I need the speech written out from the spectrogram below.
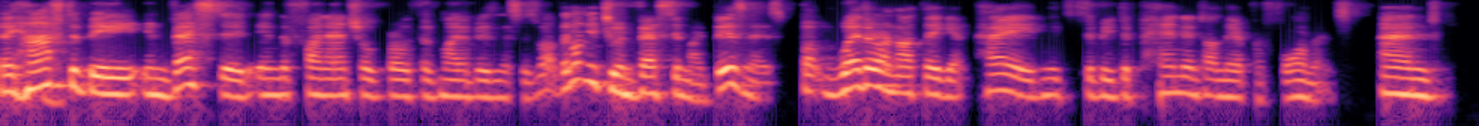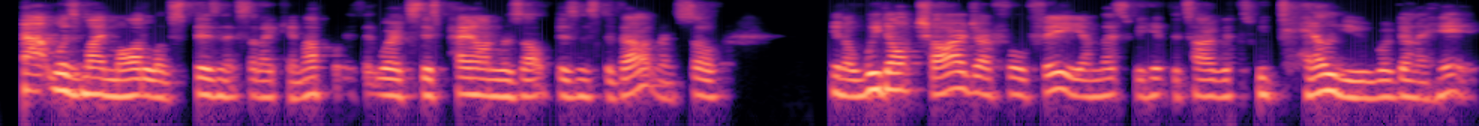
They have to be invested in the financial growth of my business as well. They don't need to invest in my business, but whether or not they get paid needs to be dependent on their performance. And that was my model of business that I came up with, where it's this pay on result business development. So, you know, we don't charge our full fee unless we hit the targets we tell you we're going to hit.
